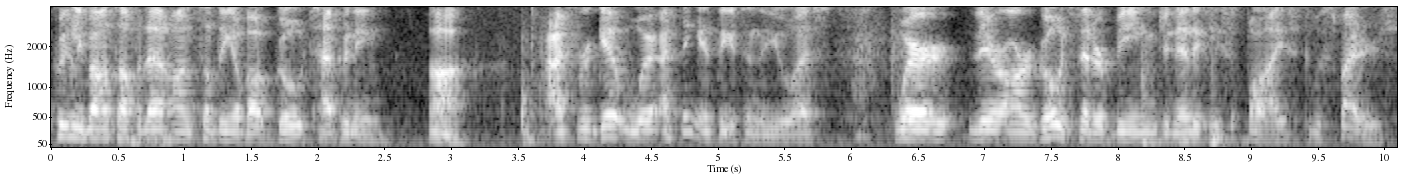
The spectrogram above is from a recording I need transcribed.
quickly bounce off of that on something about goats happening. Ah, I forget where. I think I think it's in the U.S. where there are goats that are being genetically spliced with spiders.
